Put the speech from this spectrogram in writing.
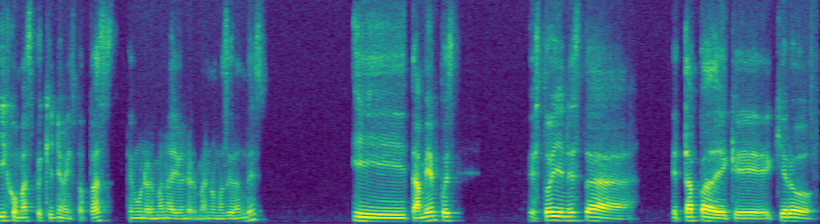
hijo más pequeño de mis papás. Tengo una hermana y un hermano más grandes. Y también pues estoy en esta etapa de que quiero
